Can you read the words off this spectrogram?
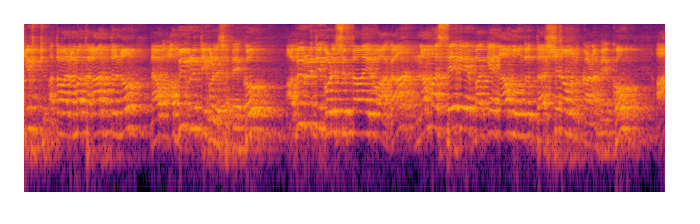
ಗಿಫ್ಟ್ ಅಥವಾ ನಮ್ಮ ತಲಾತನ್ನು ನಾವು ಅಭಿವೃದ್ಧಿಗೊಳಿಸಬೇಕು. ಅಭಿವೃದ್ಧಿಗೊಳಿಸುತ್ತಾ ಇರುವಾಗ ನಮ್ಮ ಸೇವೆಯ ಬಗ್ಗೆ ನಾವು ಒಂದು ದರ್ಶನವನ್ನು ಕಾಣಬೇಕು. ಆ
